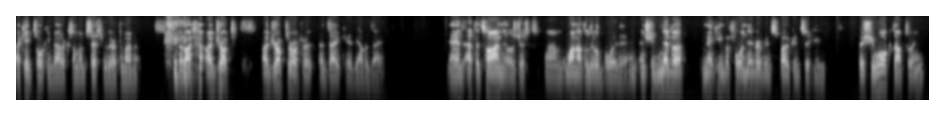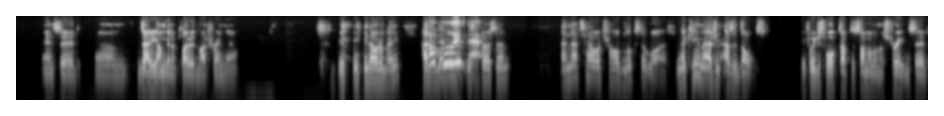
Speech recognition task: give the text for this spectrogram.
I keep talking about her because I'm obsessed with her at the moment. But I, I dropped I dropped her off at a daycare the other day, and at the time there was just um, one other little boy there, and, and she'd never met him before, never even spoken to him. But she walked up to him and said, um, "Daddy, I'm going to play with my friend now." you know what I mean? Had How never cool met is this that? person, and that's how a child looks at life. You know, can you imagine as adults if we just walked up to someone on the street and said,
